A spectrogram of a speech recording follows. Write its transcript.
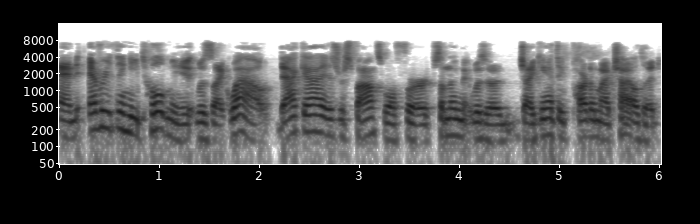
and everything he told me, it was like, wow, that guy is responsible for something that was a gigantic part of my childhood,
